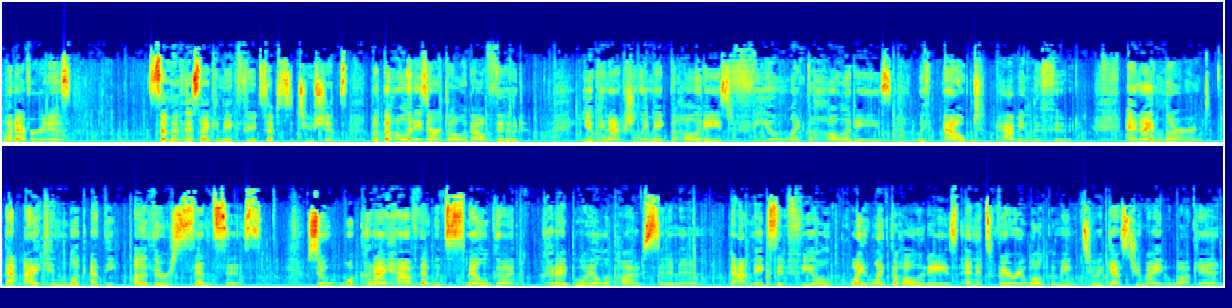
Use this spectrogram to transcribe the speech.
whatever it is. Some of this I can make food substitutions, but the holidays aren't all about food. You can actually make the holidays feel like the holidays without having the food. And I learned that I can look at the other senses. So, what could I have that would smell good? Could I boil a pot of cinnamon? That makes it feel quite like the holidays, and it's very welcoming to a guest who might walk in.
